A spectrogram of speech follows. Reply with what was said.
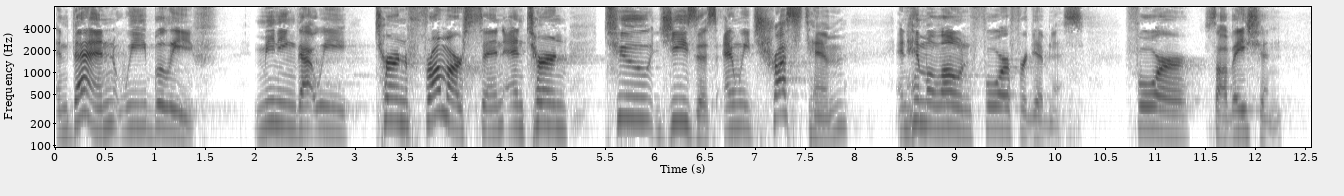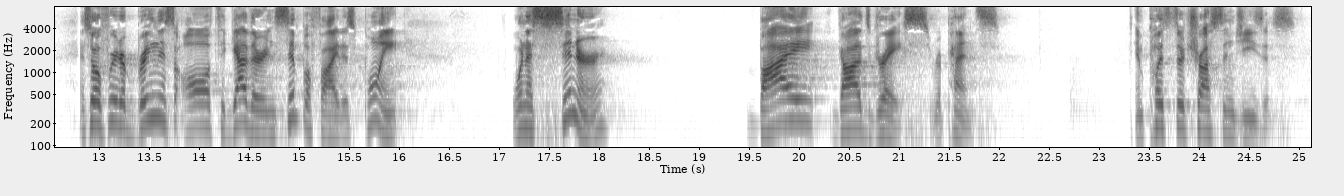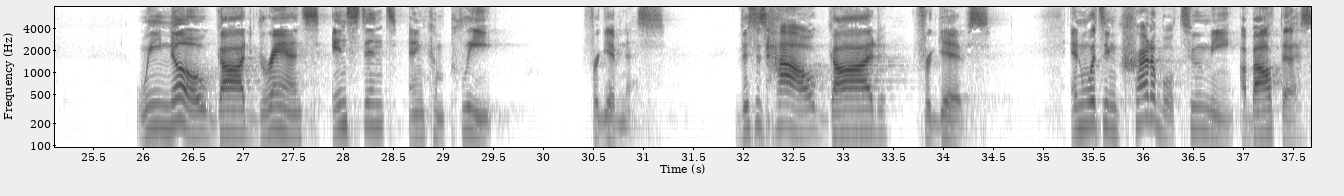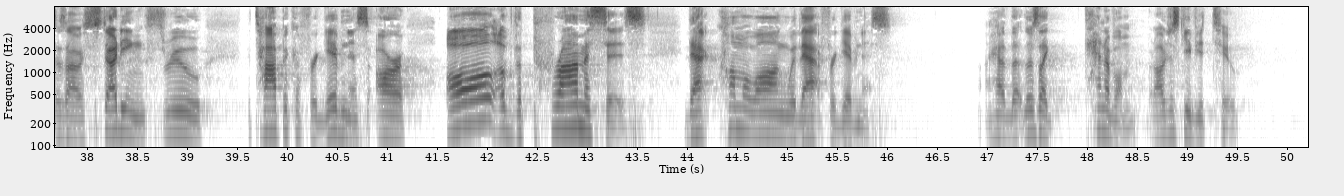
And then we believe, meaning that we turn from our sin and turn to Jesus and we trust Him and Him alone for forgiveness, for salvation. And so, if we were to bring this all together and simplify this point, when a sinner, by God's grace, repents and puts their trust in Jesus, we know God grants instant and complete forgiveness. This is how God forgives. And what's incredible to me about this as I was studying through the topic of forgiveness are all of the promises that come along with that forgiveness. I had there's like 10 of them, but I'll just give you two.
